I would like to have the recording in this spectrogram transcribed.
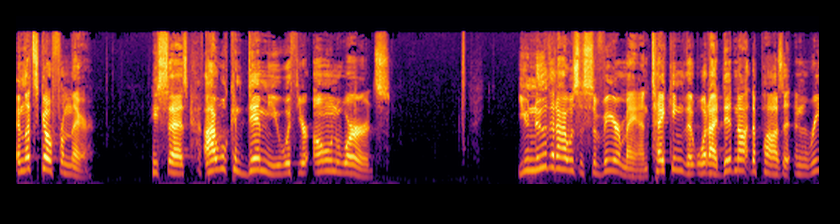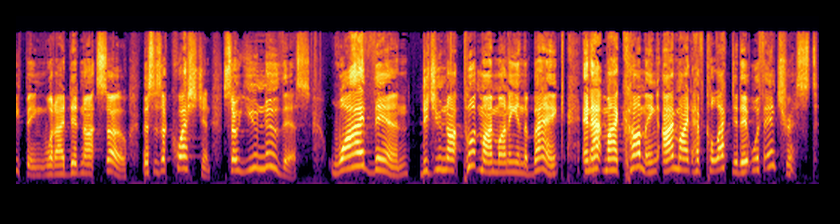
And let's go from there. He says, I will condemn you with your own words. You knew that I was a severe man, taking that what I did not deposit and reaping what I did not sow. This is a question. So you knew this. Why then did you not put my money in the bank, and at my coming I might have collected it with interest?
